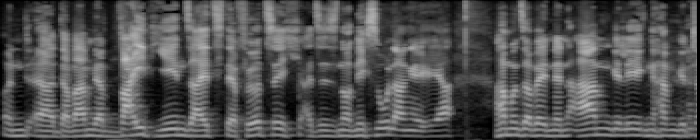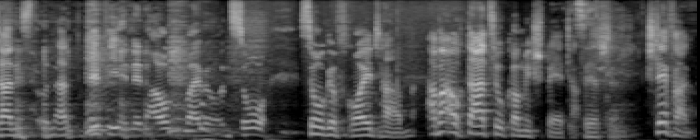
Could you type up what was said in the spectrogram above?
Und äh, da waren wir weit jenseits der 40, also es ist noch nicht so lange her, haben uns aber in den Armen gelegen, haben getanzt und hatten Pipi in den Augen, weil wir uns so, so gefreut haben. Aber auch dazu komme ich später. Sehr schön. Stefan,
